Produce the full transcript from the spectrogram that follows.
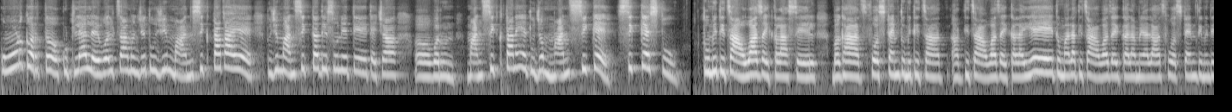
कोण करतं? कुठल्या लेवलचा म्हणजे तुझी मानसिकता काय आहे? तुझी मानसिकता दिसून येते त्याच्या वरून. मानसिकता नाही आहे तुझं मानसिक आहे. सिक आहेस तू. तुम्ही तिचा आवाज ऐकला असेल. बघा आज फर्स्ट टाईम तुम्ही तिचा तिचा आवाज ऐकायला ये तुम्हाला तिचा आवाज ऐकायला मिळाला. आज फर्स्ट टाईम तुम्ही ते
